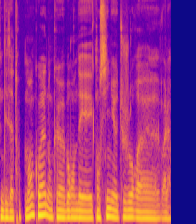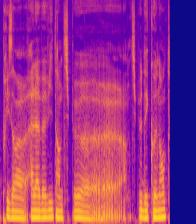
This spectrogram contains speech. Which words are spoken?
des, attroupements quoi. Donc euh, bon des consignes toujours euh, voilà prises à, la va-vite un petit peu euh, un petit peu déconnantes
